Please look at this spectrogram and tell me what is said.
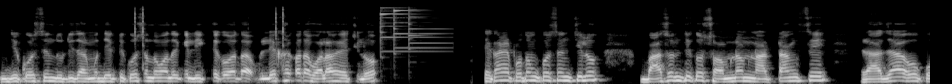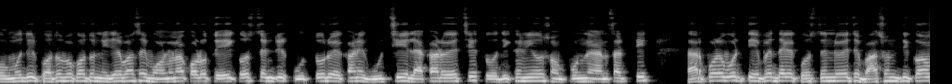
যে কোশ্চেন দুটি, তার মধ্যে একটি কোশ্চেন তোমাদেরকে লিখতে কথা, লেখার কথা বলা হয়েছিল। সেখানে প্রথম কোশ্চেন ছিল বাসন্তিক সম্রাম নাট্যাংশে রাজা ও কৌমুদীর কথোপকথন নিজের ভাষায় বর্ণনা করো তো এই কোশ্চেনটির উত্তরও এখানে গুছিয়ে লেখা রয়েছে। তো দেখে নিও সম্পূর্ণ অ্যান্সারটি। তার পরবর্তী এপের দাগে কোশ্চেন রয়েছে, বাসন্তিকম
